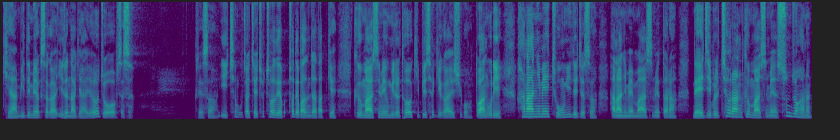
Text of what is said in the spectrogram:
기아 믿음의 역사가 일어나게 하여 주옵소서. 그래서 이 천국 자체에 초대 초대받은 자답게 그 말씀의 의미를 더 깊이 새기게 하시고 또한 우리 하나님의 종이 되셔서 하나님의 말씀에 따라 내 집을 채우라는 그 말씀에 순종하는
